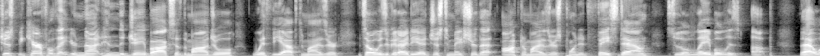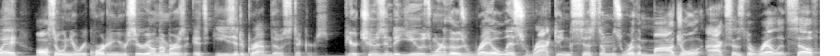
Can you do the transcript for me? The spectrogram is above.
just be careful that you're not hitting the J box of the module with the optimizer. It's always a good idea just to make sure that optimizer is pointed face down so the label is up. That way, also when you're recording your serial numbers, it's easy to grab those stickers. If you're choosing to use one of those railless racking systems where the module acts as the rail itself,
